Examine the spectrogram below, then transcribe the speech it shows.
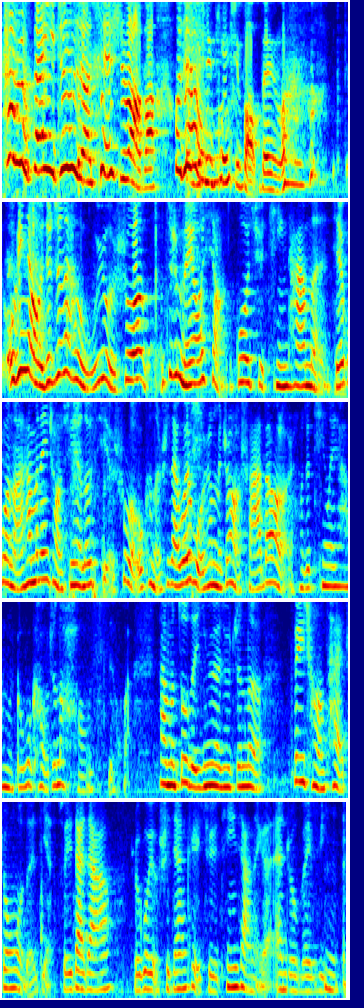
他们的翻译真的叫天使宝宝，我就这很是天使宝贝吗？我跟你讲，我就真的很无语，我说就是没有想过去听他们，结果呢，他们那场巡演都结束了，我可能是在微博上面正好刷到了，然后就听了一下他们的歌，我靠，我真的好喜欢，他们做的音乐就真的非常踩中我的点，所以大家如果有时间可以去听一下那个 Angel Baby。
